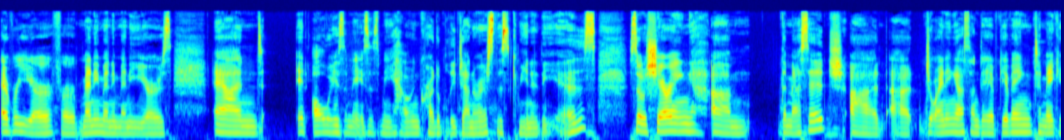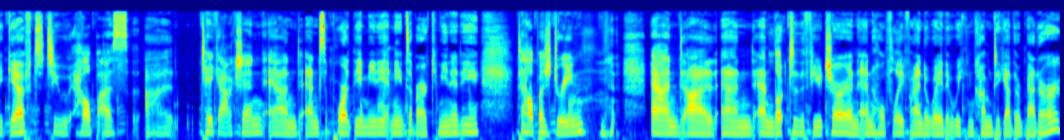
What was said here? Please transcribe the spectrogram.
every year for many, many, many years, and it always amazes me how incredibly generous this community is. So sharing um, the message, uh, uh, joining us on Day of Giving to make a gift to help us uh, take action and and support the immediate needs of our community, to help us dream, and uh, and and look to the future and and hopefully find a way that we can come together better.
